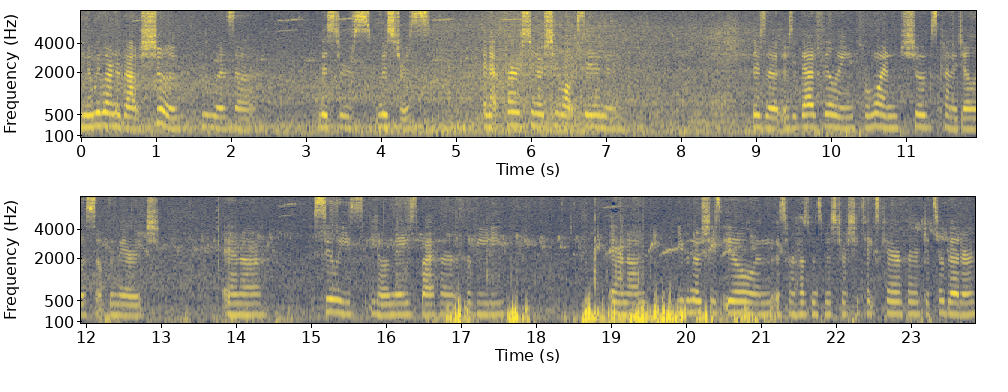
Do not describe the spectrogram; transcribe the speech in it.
And then we learn about Shug, who was uh, Mr.'s mistress. And at first, you know, she walks in and there's a there's a bad feeling. For one, Shug's kind of jealous of the marriage, and uh, you know amazed by her her beauty. And um, even though she's ill and is her husband's mistress, she takes care of her, gets her better.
